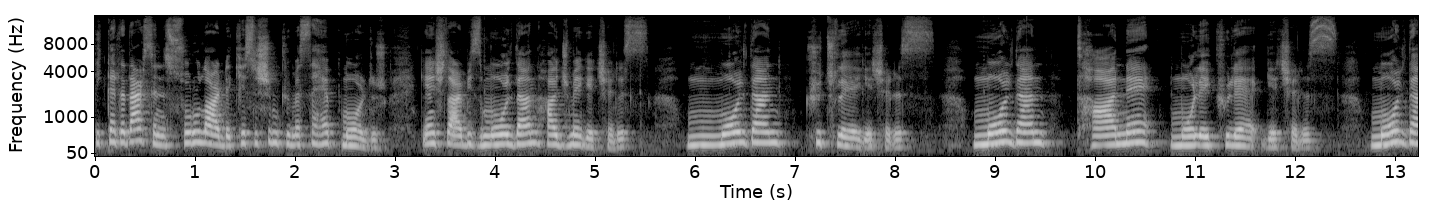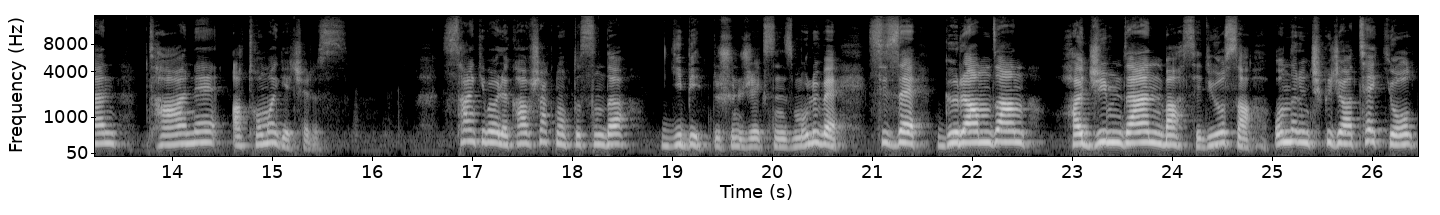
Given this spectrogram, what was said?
Dikkat ederseniz sorularda kesişim kümesi hep moldür. Gençler biz molden hacme geçeriz. Molden kütleye geçeriz. Molden tane moleküle geçeriz. Molden tane atoma geçeriz. Sanki böyle kavşak noktasında gibi düşüneceksiniz molü ve size gramdan hacimden bahsediyorsa onların çıkacağı tek yol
